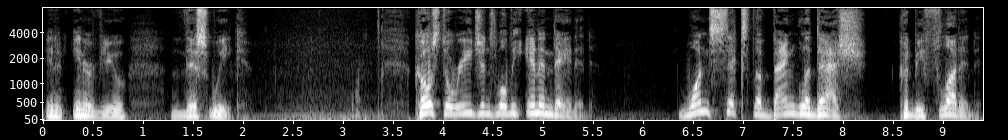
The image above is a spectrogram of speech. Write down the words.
in an interview this week. Coastal regions will be inundated. One sixth of Bangladesh could be flooded,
